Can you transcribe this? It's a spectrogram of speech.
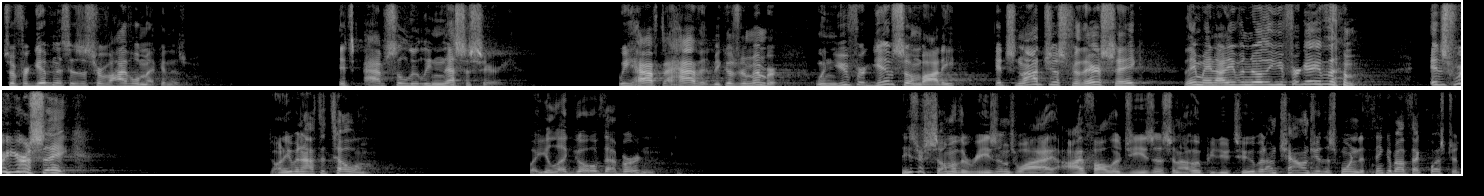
So, forgiveness is a survival mechanism. It's absolutely necessary. We have to have it because remember, when you forgive somebody, it's not just for their sake, they may not even know that you forgave them. It's for your sake. Don't even have to tell them, but you let go of that burden. These are some of the reasons why I follow Jesus, and I hope you do too. But I'm challenging you this morning to think about that question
